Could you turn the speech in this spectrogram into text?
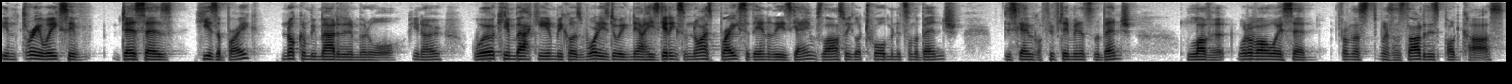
in three weeks, if Des says here's a break, not going to be mad at him at all. You know, work him back in because what he's doing now, he's getting some nice breaks at the end of these games. Last week, got 12 minutes on the bench. This game, got 15 minutes on the bench. Love it. What have I always said from the, when I started this podcast?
